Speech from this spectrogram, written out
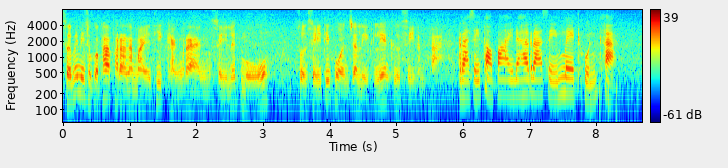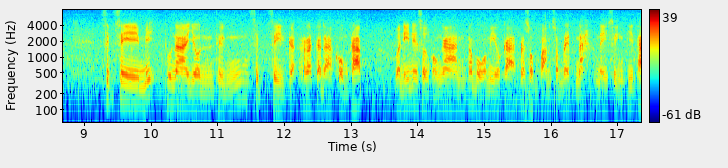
เสริมให้มีสุขภาพพรานามัยที่แข็งแรงสีเลือดหมู ส่วนสีที่ควรจะหลีกเลี่ยงคือสีน้ำตาล ราศีต่อไปนะคะ ราศีเมถุนค่ะ 14 มิถุนายนถึง 14 กรกฎาคมครับ วันนี้ในส่วนของงานต้องบอกว่ามีโอกาสประสบความสำเร็จนะในสิ่งที่ท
